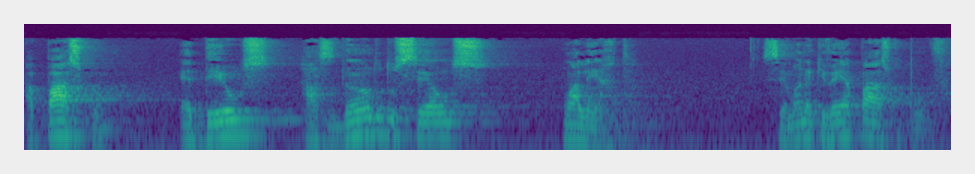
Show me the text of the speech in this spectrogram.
à Páscoa, é Deus rasgando dos céus um alerta. Semana que vem é Páscoa, povo.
